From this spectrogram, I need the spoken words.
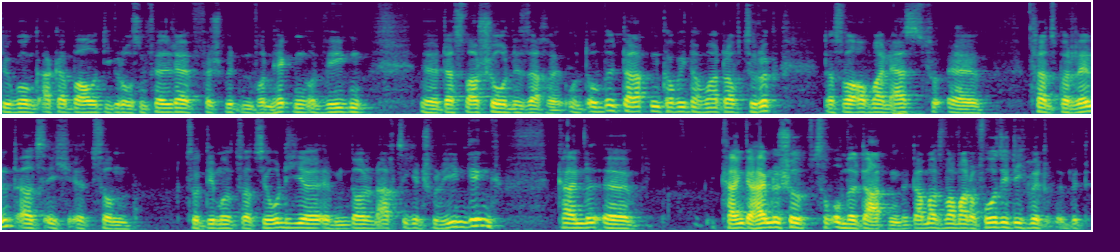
Düngung, Ackerbau, die großen Felder, Verschwinden von Hecken und Wegen, das war schon eine Sache. Und Umweltdaten komme ich nochmal darauf zurück. Das war auch mein erstes äh, Transparent, als ich äh, zum zur Demonstration hier im 89 in Schwerin ging. Kein, äh, kein Geheimnisschutz zu Umweltdaten. Damals war man noch vorsichtig mit, mit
